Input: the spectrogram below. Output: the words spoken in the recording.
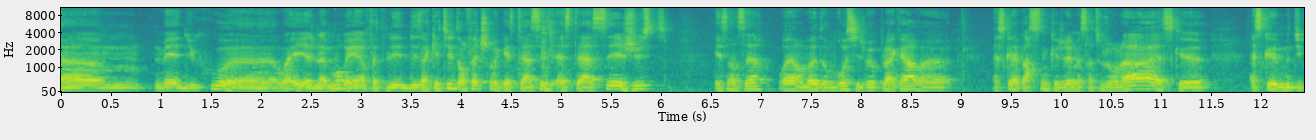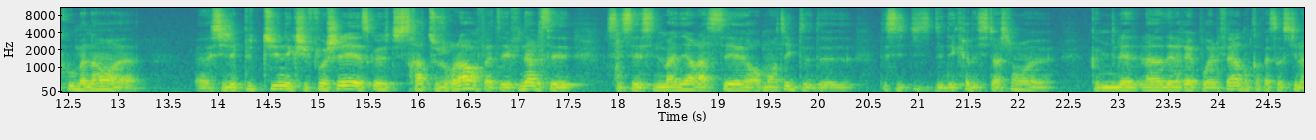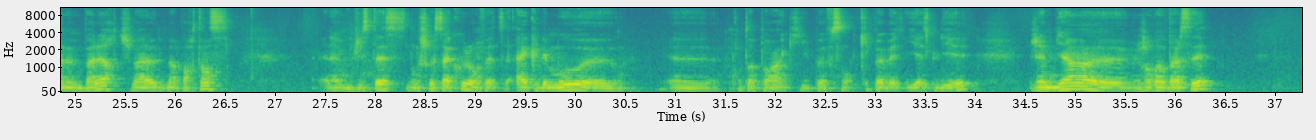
mais du coup, ouais, il y a de l'amour. Et en fait, les, inquiétudes, en fait, je trouvais qu'elles étaient assez, assez justes et sincères. Ouais, en mode, en gros, si je au placard est-ce que la personne que j'aime, sera toujours là? Est-ce que, est que du coup, maintenant, euh, euh, si j'ai plus de thunes et que je suis fauché, est-ce que tu seras toujours là en fait? Et au final, c'est, une manière assez romantique de, de, de, décrire des situations euh, comme Lana Del Rey pourrait le faire. Donc en fait, c'est aussi la même valeur, tu vois, la même importance, la même justesse. Donc je trouve ça cool en fait, avec les mots contemporains qui peuvent, qui peuvent y être liés. J'aime bien Jean-Paul Balsé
